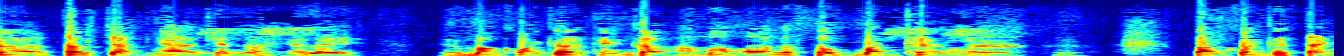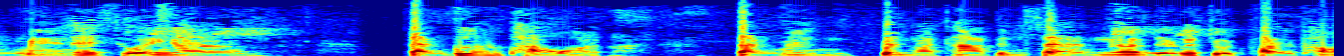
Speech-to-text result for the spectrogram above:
ก็ต้องจัดงานกันหน่อยอะไร บางคนก็ถึงกับเอามาหอรสพบันเทิงมา บางคนก็แต่งเมนให้สวยงาม แต่งเพื่อให้เผาอะ แต่งเมนเป็นราคาเป็นแสนนะเดี๋ยวก็จุดไฟเผา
